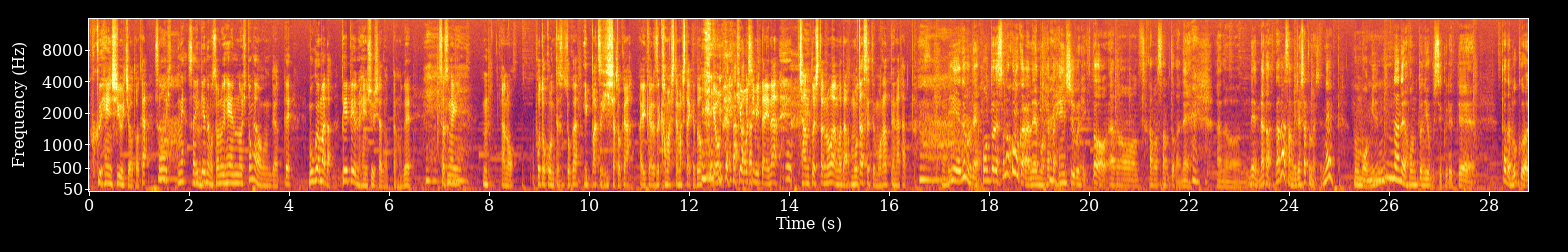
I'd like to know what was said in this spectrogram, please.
副編集長とかそういうね最低でもその辺の人が生んであって、僕はまだペイペイの編集者だったのでさすがに、うん、あのフォトコンテストとか一発筆者とか相変わらずかましてましたけど 表表紙みたいなちゃんとしたのはまだ持たせてもらってなかった。いやでもね本当ねその頃からねもうやっぱ編集部に行くと、あの坂本さんとかね、あのね中中川さんもいらっしゃってましたよね。もうみんなね本当によくしてくれてただ僕は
